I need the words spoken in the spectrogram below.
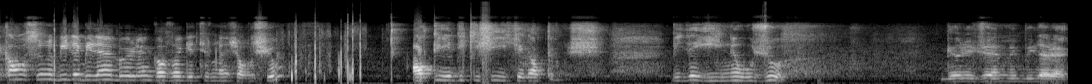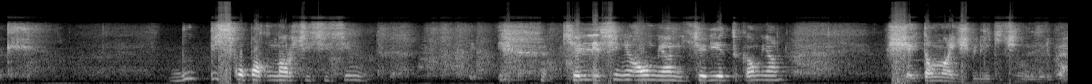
Frekansını bile bile böyle gaza getirmeye çalışıyor. 6-7 kişi içeri attırmış. Bir de iğne ucu göreceğimi bilerek bu psikopat narsisistin kellesini almayan, içeriye tıkamayan şeytanla işbirlik içindedir be.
